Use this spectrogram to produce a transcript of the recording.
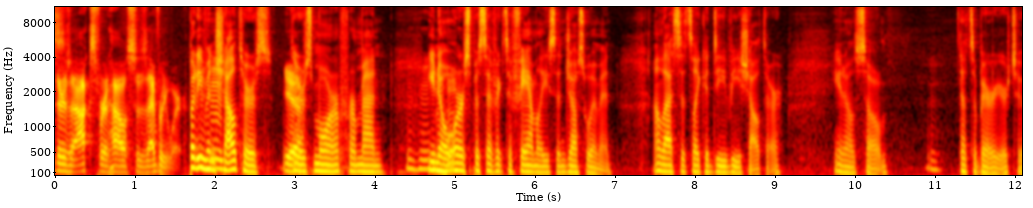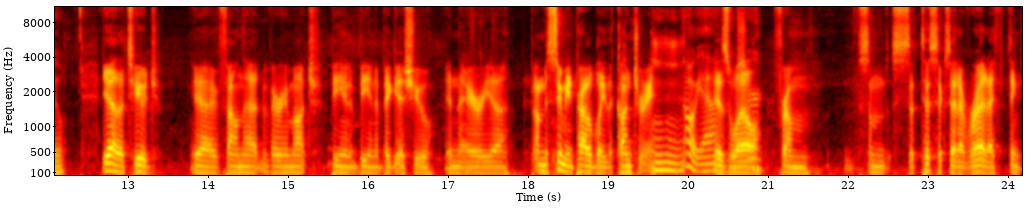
there's Oxford houses everywhere. But even Mm-hmm. shelters, Yeah. there's more for men, you know, Mm-hmm. or specific to families than just women, unless it's like a DV shelter, you know. So Hmm. That's a barrier too. Yeah, that's huge. Yeah, I found that very much being being a big issue in the area. I'm assuming probably the country oh yeah, as well. sure. From some statistics that I've read, I think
